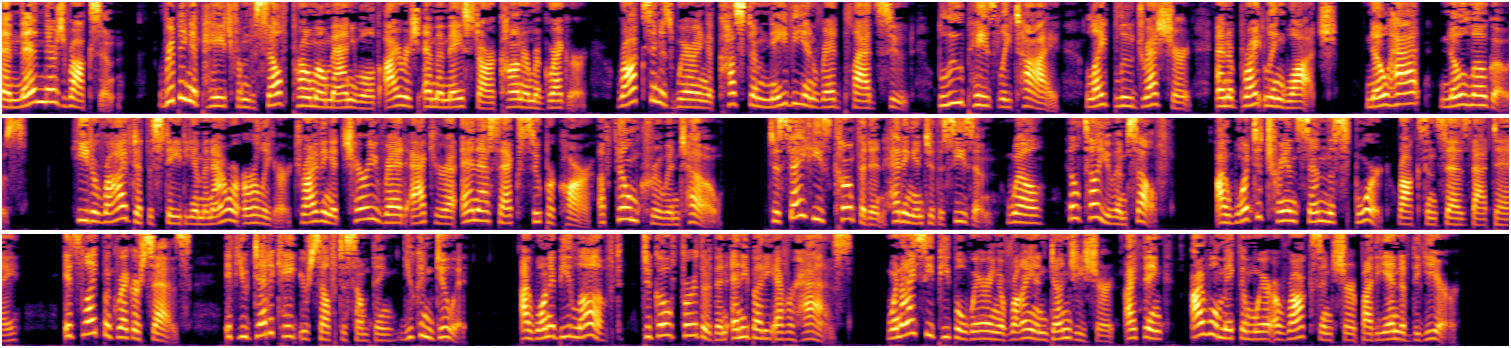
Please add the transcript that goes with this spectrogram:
And then there's Roczen. Ripping a page from the self-promo manual of Irish MMA star Conor McGregor, Roczen is wearing a custom navy and red plaid suit blue paisley tie, light blue dress shirt, and a Breitling watch. No hat, no logos. He'd arrived at the stadium an hour earlier, driving a cherry red Acura NSX supercar, a film crew in tow. To say he's confident heading into the season, well, he'll tell you himself. I want to transcend the sport, Roczen says that day. It's like McGregor says, if you dedicate yourself to something, you can do it. I want to be loved, to go further than anybody ever has. When I see people wearing a Ryan Dungey shirt, I think, I will make them wear a Roczen shirt by the end of the year.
